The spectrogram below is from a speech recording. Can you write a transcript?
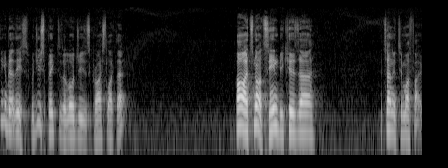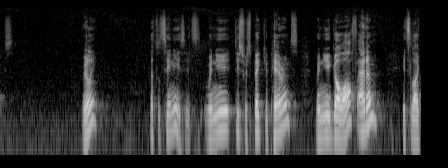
Think about this. Would you speak to the Lord Jesus Christ like that? Oh, it's not sin because uh, it's only to my folks. Really? That's what sin is. It's when you disrespect your parents, when you go off Adam, it's like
